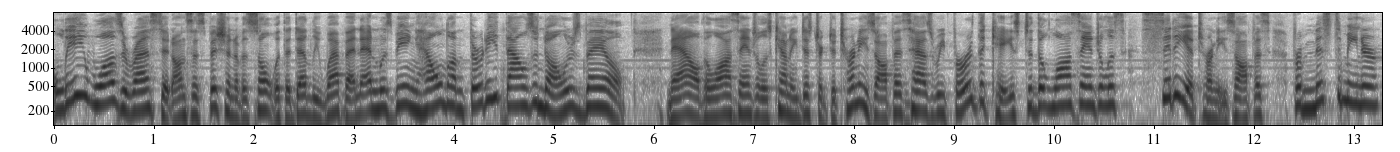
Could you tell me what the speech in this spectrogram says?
Lee was arrested on suspicion of assault with a deadly weapon and was being held on $30,000 bail. Now, the Los Angeles County District Attorney's Office has referred the case to the Los Angeles City Attorney's Office for misdemeanor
